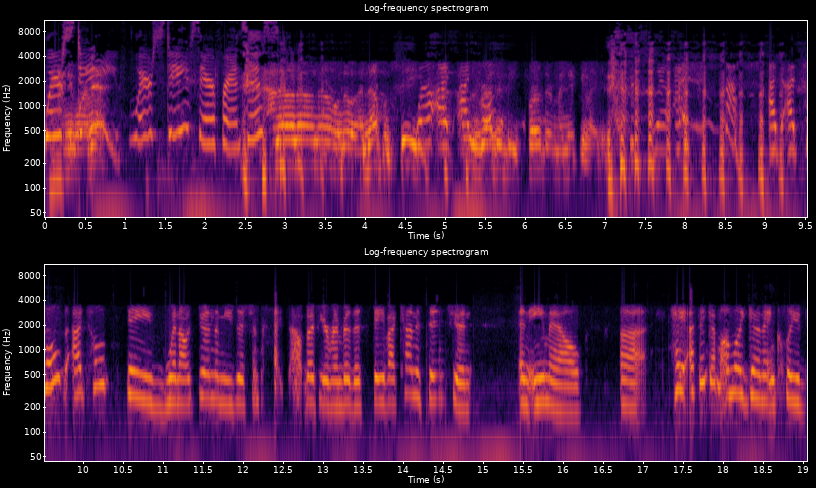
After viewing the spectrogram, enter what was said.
Where's Steve? Where's Steve, Sarah Frances? no, no, no, no. Enough of Steve. Well, I, I, I would rather be further manipulated. well, I, I, I told I told Steve when I was doing the musician. I don't know if you remember this, Steve. I kind of sent you an, an email. Uh, hey, I think I'm only going to include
